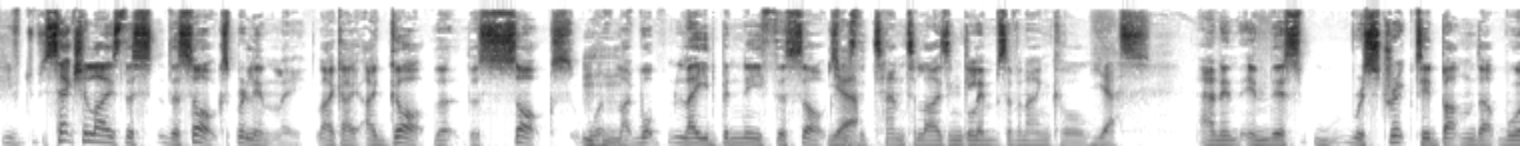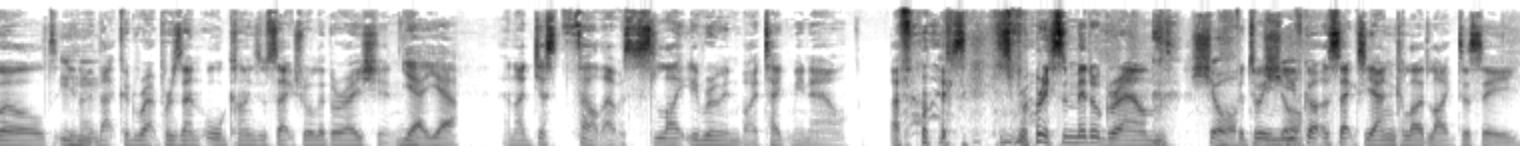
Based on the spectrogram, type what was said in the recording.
you've sexualized the the socks brilliantly. Like I, I got that the socks, were, like what laid beneath the socks, Mm-hmm. Yeah. was the tantalizing glimpse of an ankle. yes, And in, in this restricted, buttoned up world, you know that could represent all kinds of sexual liberation. Mm-hmm. yeah, yeah. And I just felt that was slightly ruined by "Take Me Now." I felt there's, there's probably some middle ground Sure, between sure. "You've got a sexy ankle I'd like to see"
